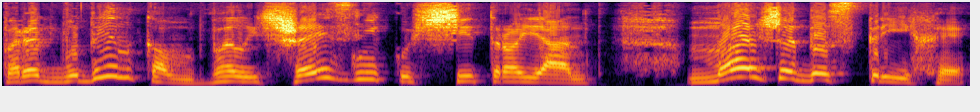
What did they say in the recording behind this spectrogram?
Перед будинком величезні кущі троянд, майже до стріхи,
